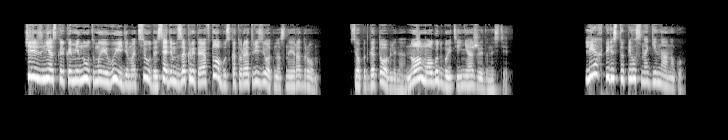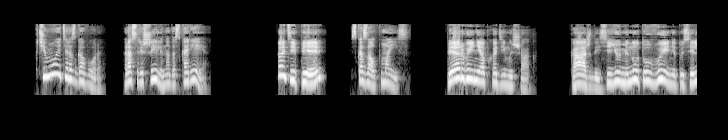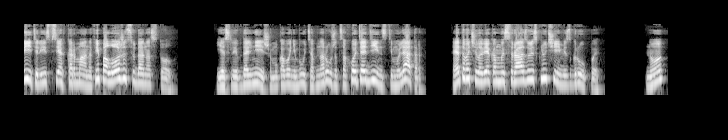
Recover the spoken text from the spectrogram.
Через несколько минут мы выйдем отсюда, сядем в закрытый автобус, который отвезет нас на аэродром. Все подготовлено, но могут быть и неожиданности. Лех переступил с ноги на ногу. К чему эти разговоры? Раз решили, надо скорее. А теперь, сказал Пумаис, первый необходимый шаг. Каждый сию минуту вынет усилители из всех карманов и положит сюда на стол. Если в дальнейшем у кого-нибудь обнаружится хоть один стимулятор, этого человека мы сразу исключим из группы. Но,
